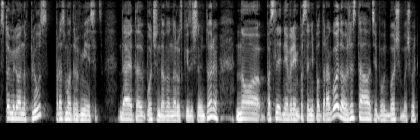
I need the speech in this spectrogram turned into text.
100 миллионов плюс просмотров в месяц. Да, это очень давно на русскоязычную аудиторию, но последнее время, последние полтора года уже стало, типа, вот больше, больше, больше.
